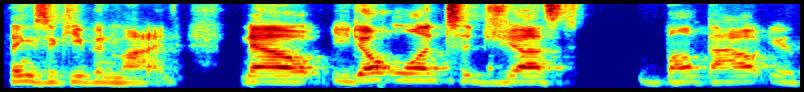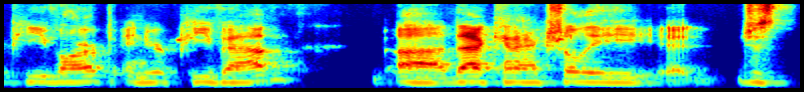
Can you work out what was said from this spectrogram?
Things to keep in mind. Now, you don't want to just bump out your PVARP and your PVAB. Uh, that can actually uh, just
